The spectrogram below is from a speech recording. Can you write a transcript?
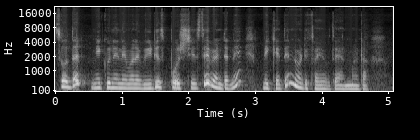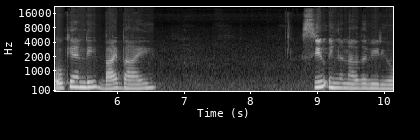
సో దట్ మీకు నేను ఏమైనా వీడియోస్ పోస్ట్ చేస్తే వెంటనే మీకైతే నోటిఫై అవుతాయి అన్నమాట ఓకే అండి bye bye. See you in another video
